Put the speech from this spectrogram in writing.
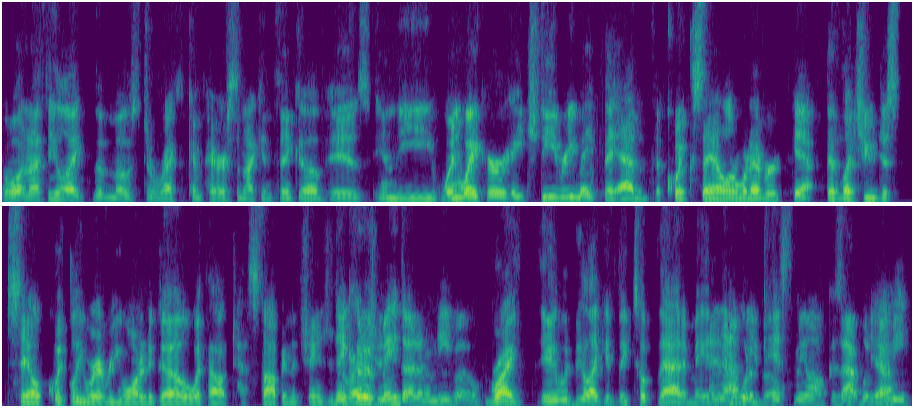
Well, and I feel like the most direct comparison I can think of is in the Wind Waker HD remake. They added the quick sail or whatever. Yeah. That lets you just sail quickly wherever you wanted to go without stopping to change the They direction. could have made that an amiibo. Right. It would be like if they took that and made and it that an would have pissed me off because that would Yeah. I mean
